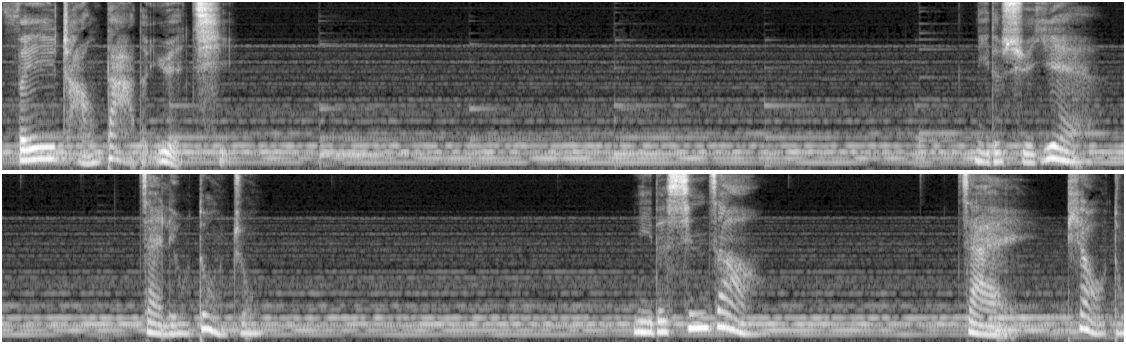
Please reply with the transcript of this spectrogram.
非常大的乐器，你的血液在流动中。你的心脏在跳动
